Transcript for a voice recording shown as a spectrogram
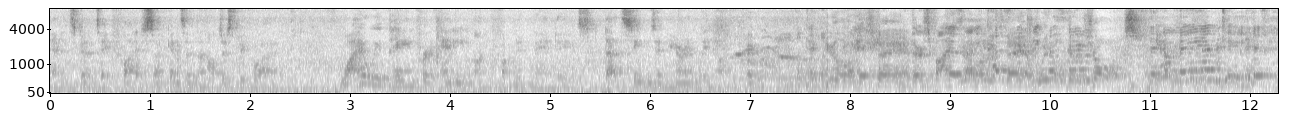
and it's going to take five seconds, and then I'll just be quiet. Why are we paying for any unfunded mandates? That seems inherently unfair. Okay. You don't understand. There's five You don't seconds. understand. We don't get a choice. They're mandated.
